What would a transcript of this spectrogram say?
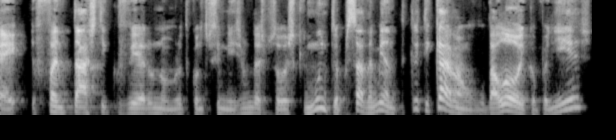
é fantástico ver o número de contorcionismo das pessoas que muito apressadamente criticaram o Dalot e companhias,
